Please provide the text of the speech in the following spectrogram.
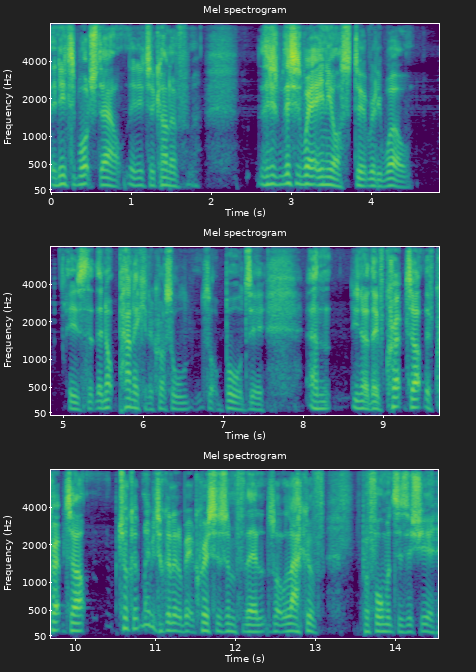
they need to watch out. They need to kind of. This is this is where Ineos do it really well, is that they're not panicking across all sort of boards here, and you know they've crept up, they've crept up. Took maybe took a little bit of criticism for their sort of lack of performances this year,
